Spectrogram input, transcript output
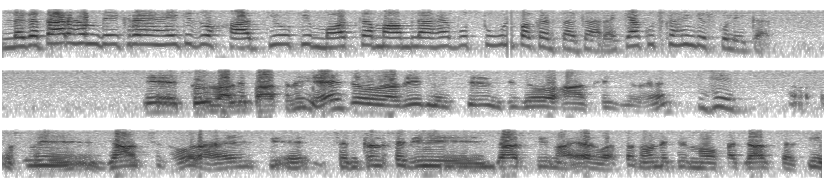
लगातार हम देख रहे हैं कि जो हाथियों की मौत का मामला है वो तूल पकड़ता जा रहा है। क्या कुछ कहेंगे इसको लेकर? ये तूल वाली बात नहीं है जो अभी जो हाथी जो है जी। उसमें जाँच हो रहा है कि सेंट्रल से भी जाँच टीम आया हुआ था उन्होंने फिर मौका जाँच करके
